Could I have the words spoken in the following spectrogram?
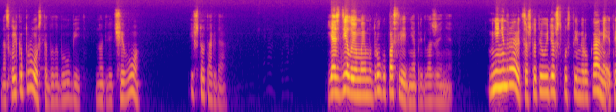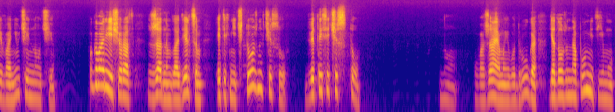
насколько просто было бы убить, но для чего? И что тогда? Я сделаю моему другу последнее предложение. Мне не нравится, что ты уйдешь с пустыми руками этой вонючей ночью. Поговори еще раз с жадным владельцем этих ничтожных часов. 2100. Но, уважая моего друга, я должен напомнить ему,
